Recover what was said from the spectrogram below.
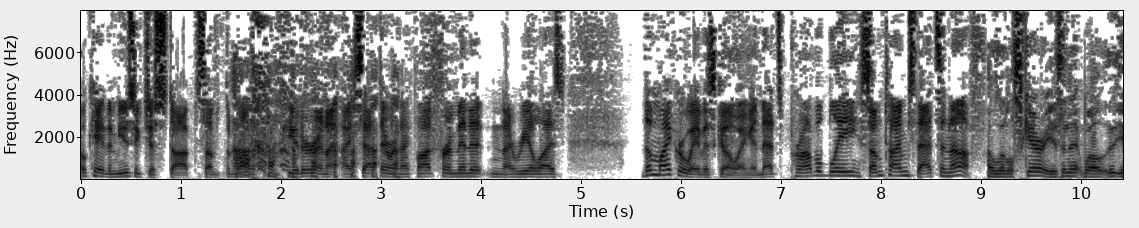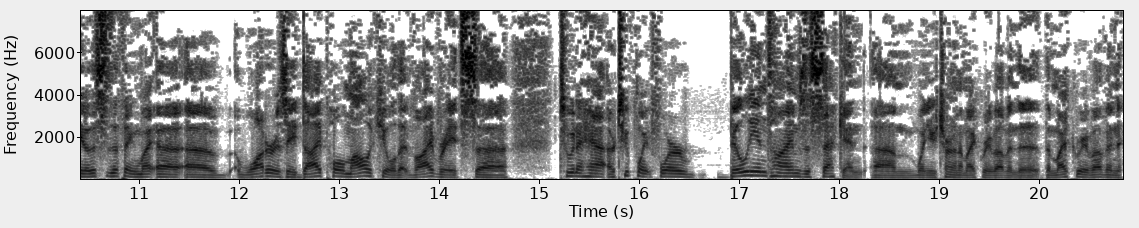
Okay, the music just stopped. Something wrong with the computer, and I, I sat there and I thought for a minute, and I realized the microwave is going, and that's probably sometimes that's enough. A little scary, isn't it? Well, you know, this is the thing. My, uh, uh, water is a dipole molecule that vibrates uh, two and a half or two point four billion times a second um, when you turn on a microwave oven. The the microwave oven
